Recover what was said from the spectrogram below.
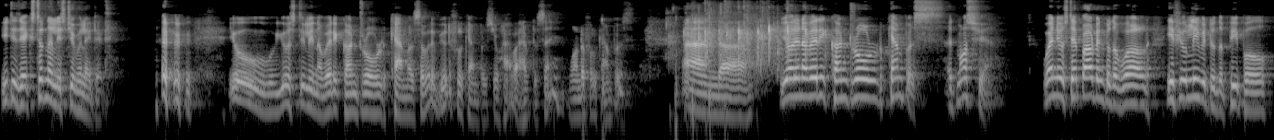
it is externally stimulated You… you're still in a very controlled campus, a very beautiful campus you have, I have to say, wonderful campus. And uh, you're in a very controlled campus atmosphere. When you step out into the world, if you leave it to the people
